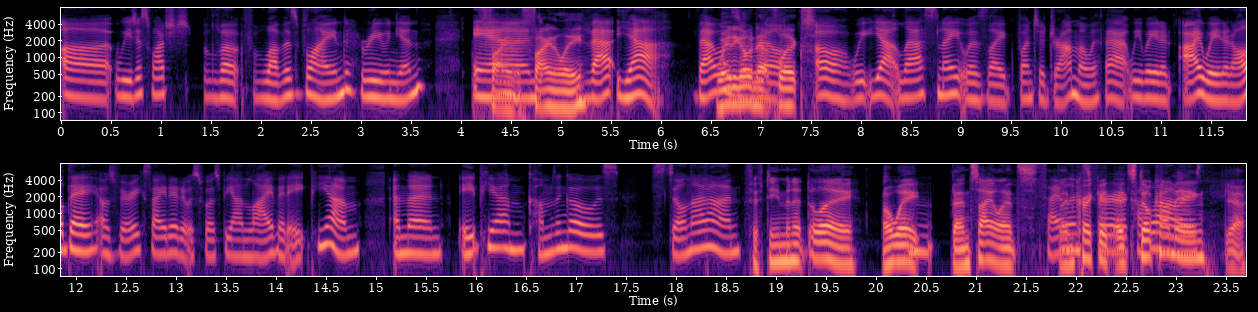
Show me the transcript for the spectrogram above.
uh, we just watched Lo- Love Is Blind reunion, and finally. that yeah, that was Way to go, real- Netflix. Oh, we yeah. Last night was like a bunch of drama with that. We waited. I waited all day. I was very excited. It was supposed to be on live at 8 p.m. and then 8 p.m. comes and goes. Still not on. 15 minute delay. Oh wait, then silence. then Mm. Silence cricket. for a It's still coming. hours. Yeah.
